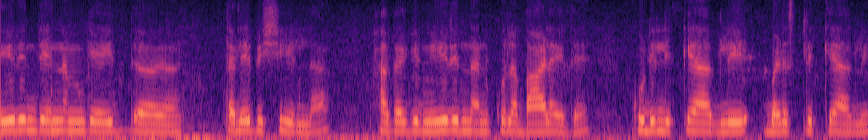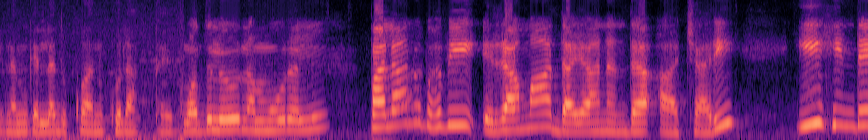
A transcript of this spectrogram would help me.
ನೀರಿಂದ ಏನು ನಮಗೆ ತಲೆ ಬಿಸಿ ಇಲ್ಲ. ಹಾಗಾಗಿ ನೀರಿಂದ ಅನುಕೂಲ ಭಾಳ ಇದೆ. ಕುಡಿಲಿಕ್ಕೆ ಆಗಲಿ ಬಳಸಲಿಕ್ಕೆ ಆಗಲಿ ನಮಗೆಲ್ಲದಕ್ಕೂ ಅನುಕೂಲ ಆಗ್ತಾ ಇದೆ. ಮೊದಲು ನಮ್ಮೂರಲ್ಲಿ ಫಲಾನುಭವಿ ರಮಾ ದಯಾನಂದ ಆಚಾರಿ ಈ ಹಿಂದೆ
